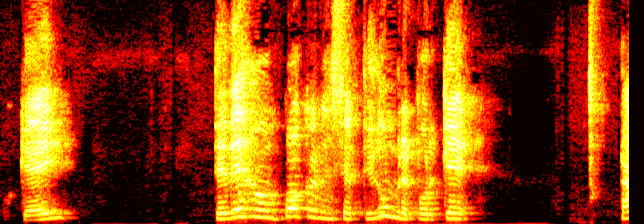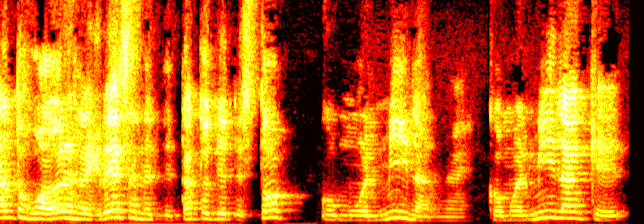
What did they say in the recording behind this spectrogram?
¿ok? Te deja un poco en incertidumbre porque tantos jugadores regresan de, tantos días de stop como el Milan, ¿eh? como el Milan que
